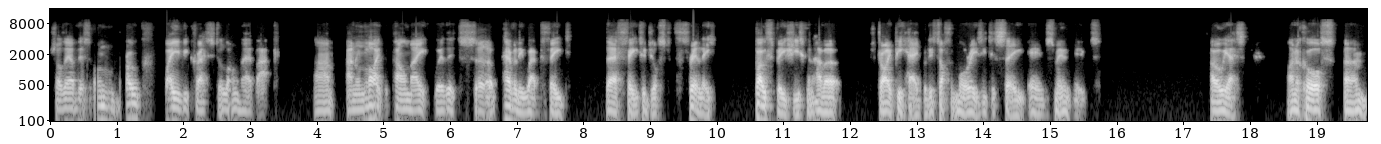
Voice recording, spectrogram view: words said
So they have this unbroken wavy crest along their back. Um, and unlike the palmate with its uh, heavily webbed feet, their feet are just frilly. Both species can have a stripy head, but it's often more easy to see in smooth newts. Oh, yes. And of course, um,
